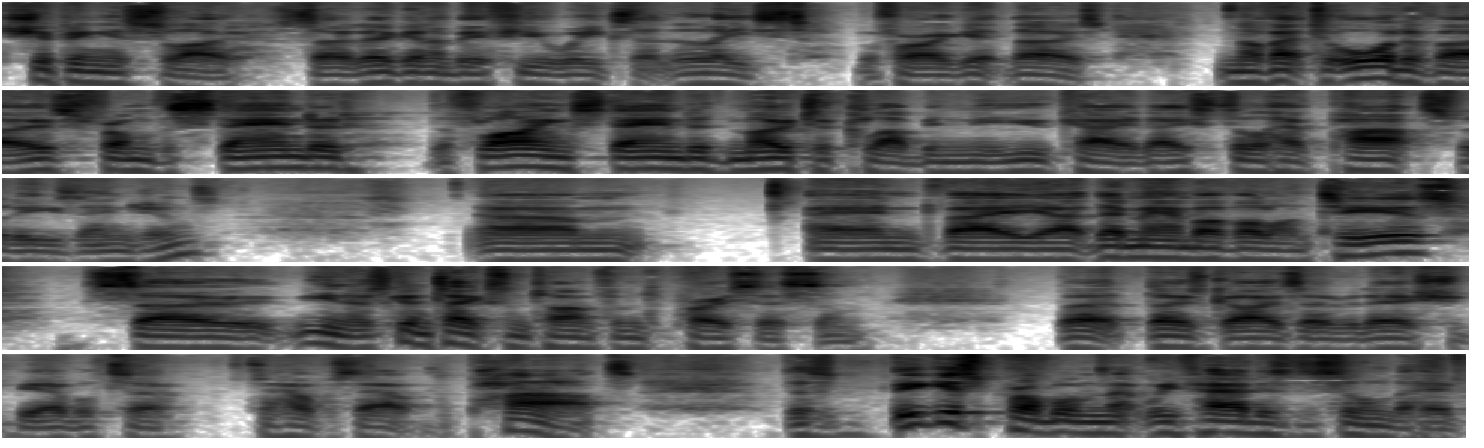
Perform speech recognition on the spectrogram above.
shipping is slow, so they're going to be a few weeks at least before I get those. And I've had to order those from the standard, the Flying Standard Motor Club in the UK. They still have parts for these engines, um, and they uh, they're manned by volunteers. So you know it's going to take some time for them to process them, but those guys over there should be able to to help us out with the parts. The biggest problem that we've had is the cylinder head,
